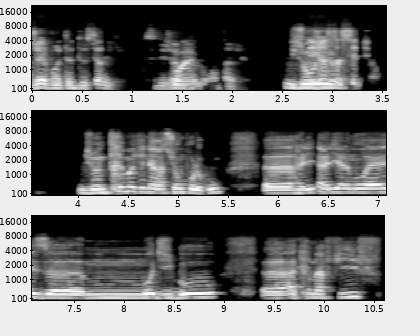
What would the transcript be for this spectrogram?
Déjà, ils vont être tête de série. C'est déjà un avantage. Ils ont déjà, ça, c'est bien. Ils ont une très bonne génération pour le coup. Euh, Ali Almoez, euh, Modibo, euh, Akrim Afif,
